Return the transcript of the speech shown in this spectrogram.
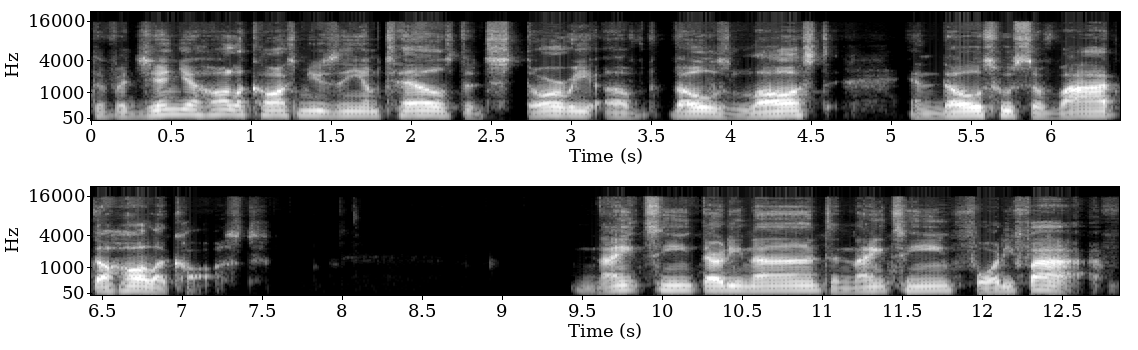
The Virginia Holocaust Museum tells the story of those lost and those who survived the Holocaust. 1939 to 1945.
